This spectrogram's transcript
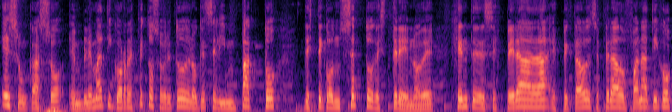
es un caso emblemático respecto sobre todo de lo que es el impacto de este concepto de estreno, de gente desesperada, espectador desesperado, fanático,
